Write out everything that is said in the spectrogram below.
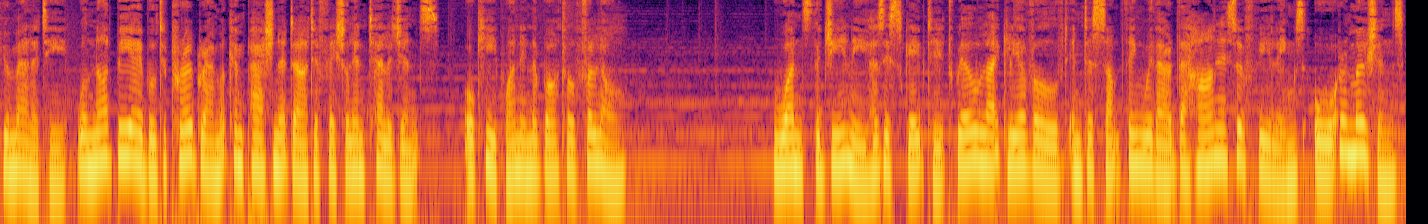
humanity will not be able to program a compassionate artificial intelligence, or keep one in the bottle for long. Once the genie has escaped it will likely evolve into something without the harness of feelings or emotions.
